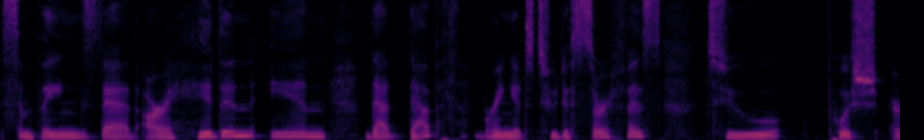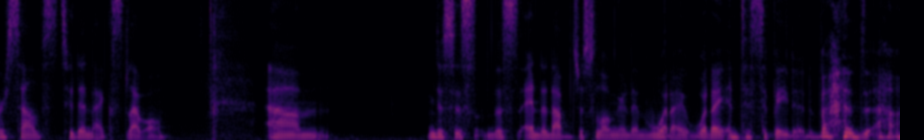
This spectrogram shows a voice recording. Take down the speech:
some things that are hidden in that depth, bring it to the surface to push ourselves to the next level. Um, this is this ended up just longer than what I what I anticipated. But uh,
